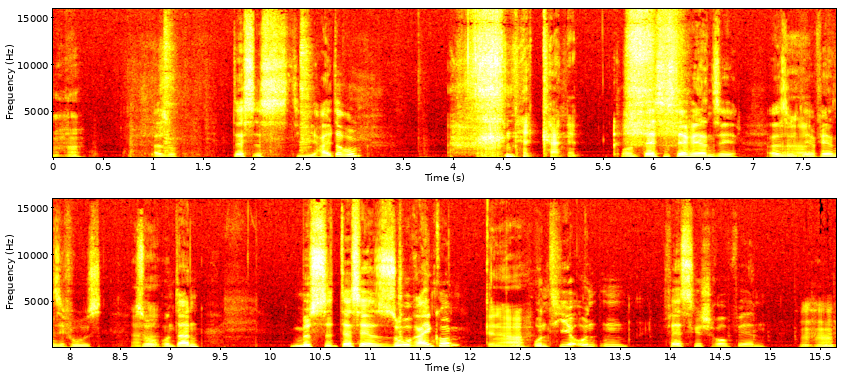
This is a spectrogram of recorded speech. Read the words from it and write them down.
Aha. Also, das ist die Halterung ne, kann nicht. und das ist der Fernseher. Also Aha. der Fernsehfuß. So, Aha. und dann müsste das ja so reinkommen Genau. und hier unten festgeschraubt werden. Mhm.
